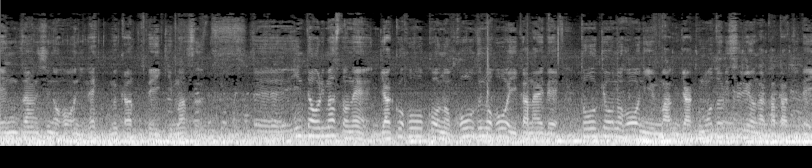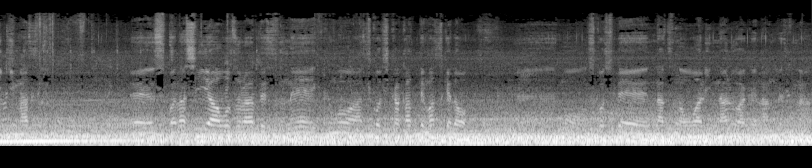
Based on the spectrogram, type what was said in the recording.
円山市の方にね向かっていきます、えー、インター降りますとね逆方向の甲府の方へ行かないで東京の方に、ま、逆戻りするような形で行きます、えー、素晴らしい青空ですね。雲は少しかかってますけど、夏の終わりになるわけなんですが。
